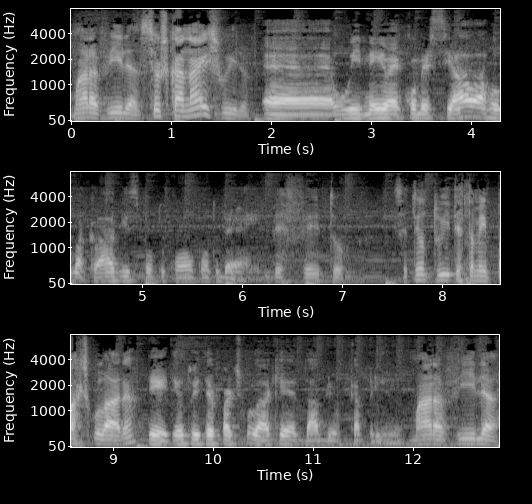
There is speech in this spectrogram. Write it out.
maravilha. Seus canais, William? É, o e-mail é comercial.claves.com.br. Perfeito. Você tem um Twitter também particular, né? Tem, tem um Twitter particular que é wcaprino. Maravilha.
